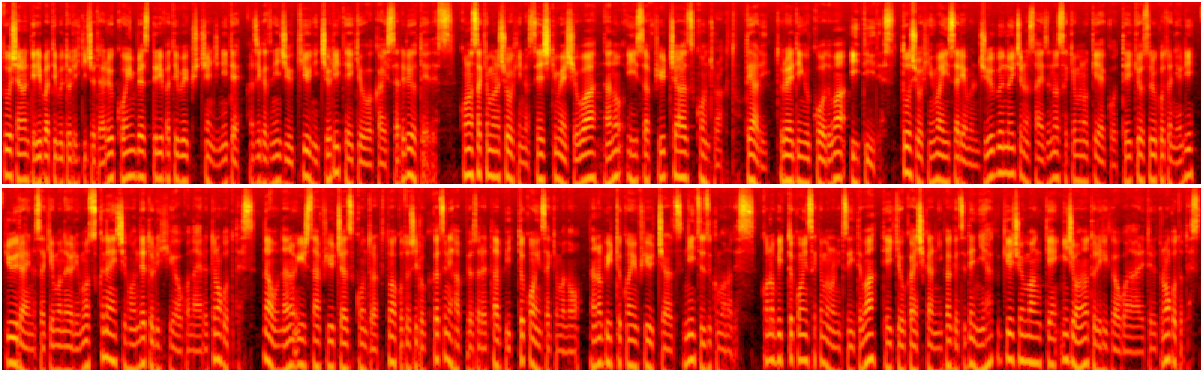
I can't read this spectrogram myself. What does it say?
同社のデリバティブ取引所であるコインベースデリバティブエクスチェンジにて8月29日より提供が開始される予定です。この先物商品の正式名称はナノイーサフューチャーズコントラクトであり、トレーディングコードは ET です。同商品はイーサリアムの10分の1のサイズの先物契約を提供することにより、従来の先物よりも少ない資本で取引が行えるとのことです。なお、ナノイーサフューューチャーズコントラクトは今年6月に発表されたビットコイン先物ナノビットコインフューチャーズに続くものです。このビットコイン先物については、提供開始から2ヶ月で290万件以上の取引が行われているとのことです。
